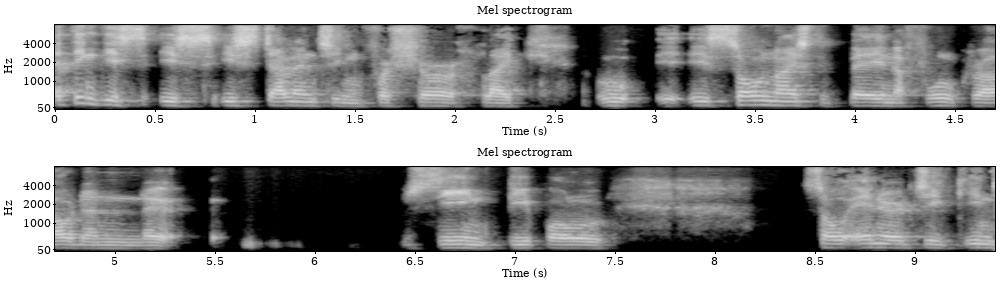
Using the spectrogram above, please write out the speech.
I think this is is challenging for sure. Like it's so nice to play in a full crowd and uh, seeing people so energetic in,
